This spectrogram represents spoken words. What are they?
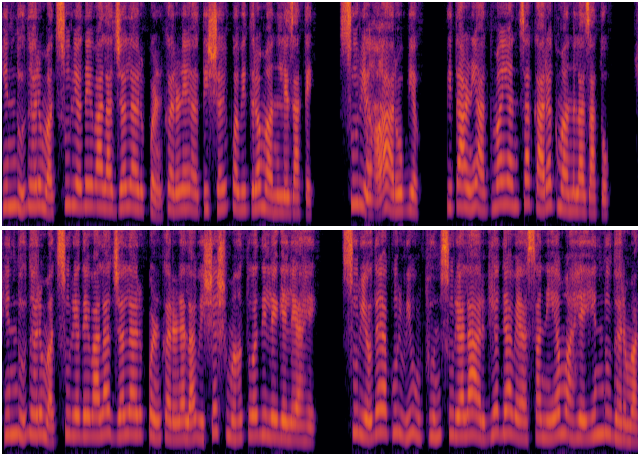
हिंदू धर्मात सूर्यदेवाला जल अर्पण करणे अतिशय पवित्र मानले जाते. सूर्य हा आरोग्य पिता आणि आत्मा यांचा कारक मानला जातो. हिंदू धर्मात सूर्यदेवाला जल अर्पण करण्याला विशेष महत्त्व दिले गेले आहे. सूर्योदयापूर्वी उठून सूर्याला अर्घ्य द्यावे असा नियम आहे हिंदू धर्मात.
